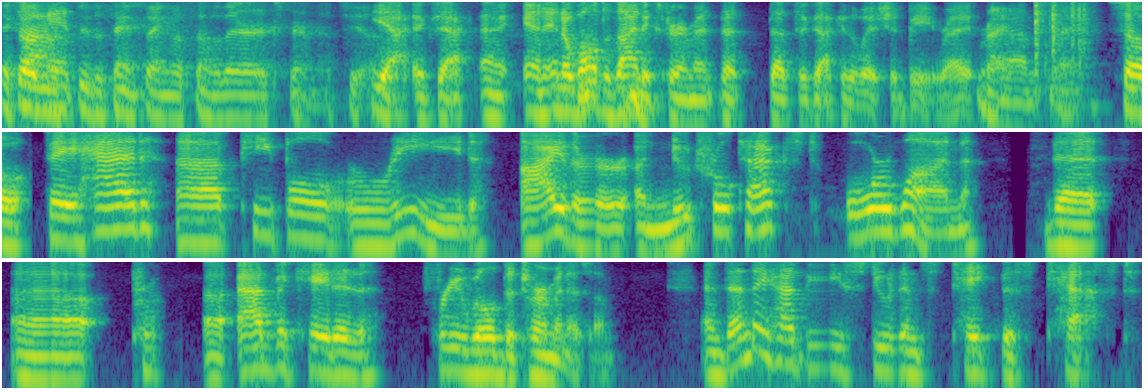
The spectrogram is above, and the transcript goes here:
Economists so, and, do the same thing with some of their experiments. Yes. Yeah, exactly. And in a well-designed experiment, that that's exactly the way it should be, right? Right. Um, right. So they had uh, people read either a neutral text or one that uh, pr- uh, advocated free will determinism, and then they had these students take this test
